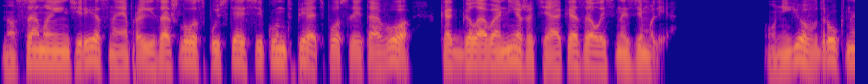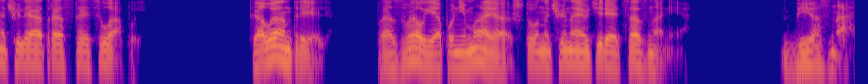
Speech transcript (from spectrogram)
Но самое интересное произошло спустя секунд пять после того, как голова нежити оказалась на земле. У нее вдруг начали отрастать лапы. «Калантриэль!» — позвал я, понимая, что начинаю терять сознание. «Бездна!»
